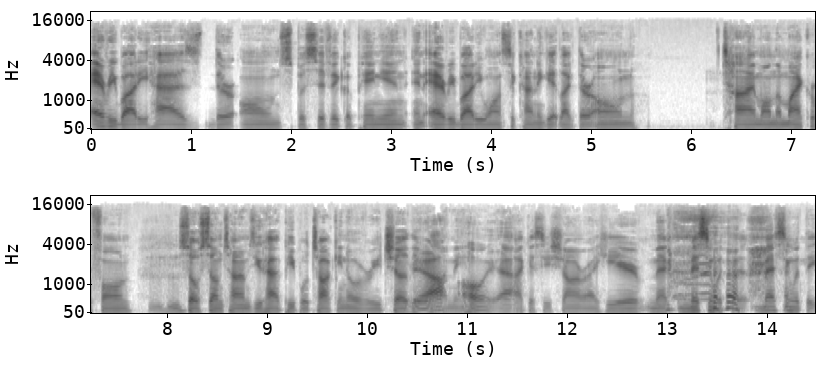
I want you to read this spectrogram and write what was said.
everybody has their own specific opinion, and everybody wants to kind of get like their own time on the microphone. So sometimes you have people talking over each other. Yeah. I mean, Oh, yeah. I can see Sean right here me- messing with the messing with the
